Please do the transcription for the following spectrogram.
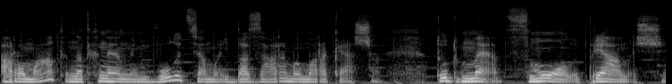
аромат, натхненним вулицями і базарами Маракеша. Тут мед, смоли, прянощі,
